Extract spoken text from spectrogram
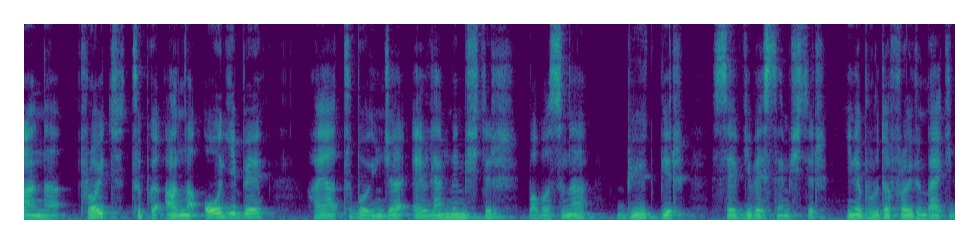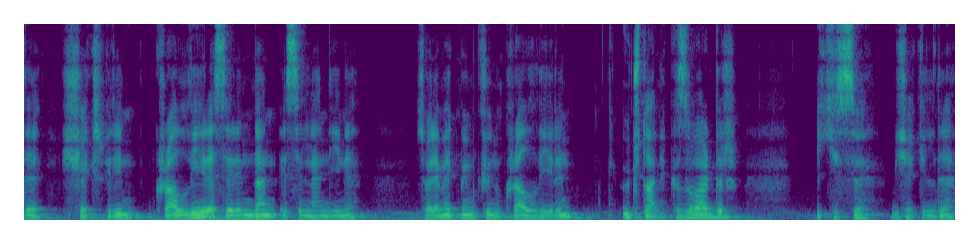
Anna Freud tıpkı Anna O gibi hayatı boyunca evlenmemiştir. Babasına büyük bir sevgi beslemiştir. Yine burada Freud'un belki de Shakespeare'in Kral Lear eserinden esinlendiğini söylemek mümkün. Kral Lear'in 3 tane kızı vardır. İkisi bir şekilde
